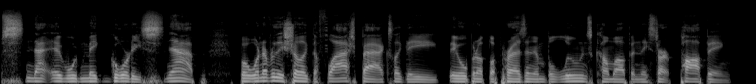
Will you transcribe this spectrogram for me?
snap. It would make Gordy snap. But whenever they show like the flashbacks, like they they open up a present and balloons come up and they start popping,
